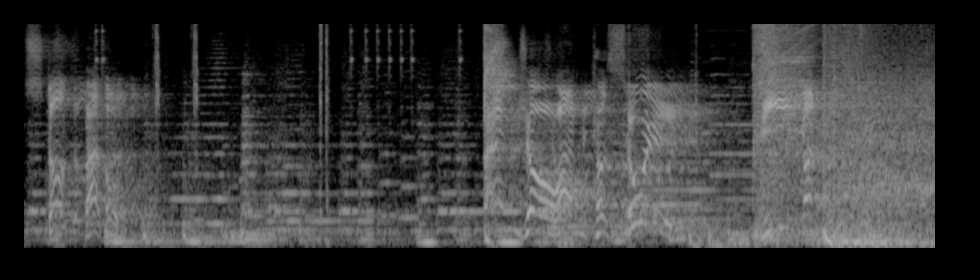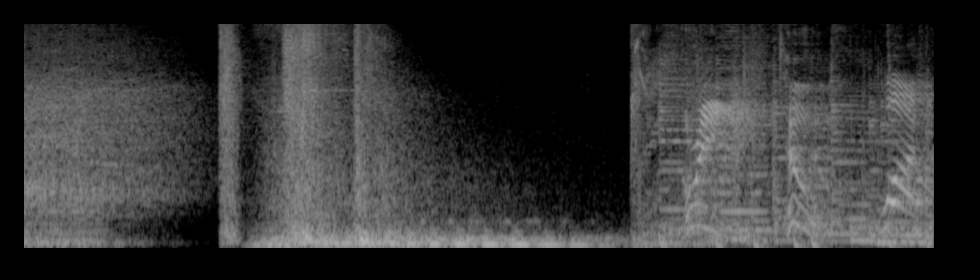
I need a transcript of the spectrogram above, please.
Start the battle! Banjo and Kazooie! Begun! Three, two, one.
